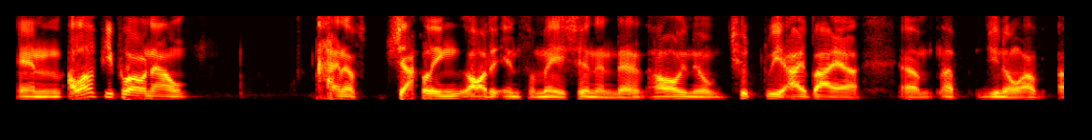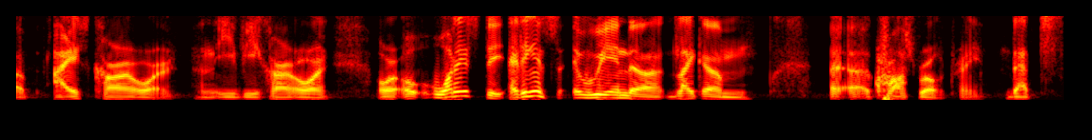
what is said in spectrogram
And a lot of people are now kind of juggling all the information and then oh you know should we I buy a, um, a you know a, a ICE car or an EV car or, or or what is the I think it's we in the like um a, a crossroad right that's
